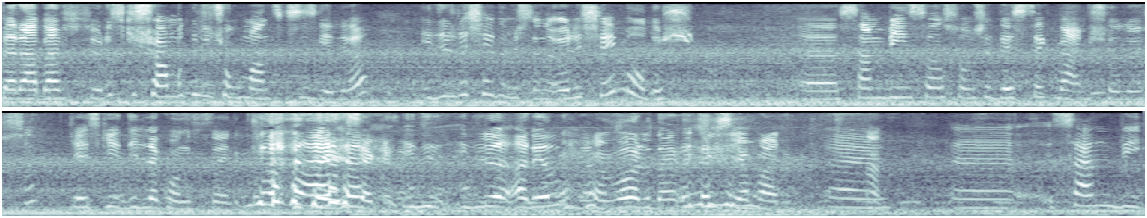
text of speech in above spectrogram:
Beraber tutuyoruz ki şu an bakınca çok mantıksız geliyor. İdil de şey demiş hani öyle şey mi olur? Ee, sen bir insana sonuçta destek vermiş oluyorsun. Keşke İdil'le konuşsaydık. Şaka. İdil, İdil'i arayalım mı? Bu arada üç kişi yapardık. Aynen. Ee, sen bir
